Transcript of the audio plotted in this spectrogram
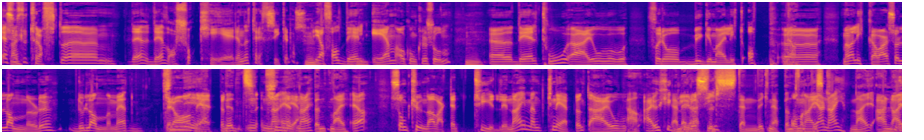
jeg syns du traff det Det, var sjokkerende treffsikkert. Altså. Mm. Iallfall del én av konklusjonen. Eh, del to er jo for å bygge meg litt opp, Ja. uh, men allikevel så lander du Du lander med et bra Knepent, nepent nei, knepent nei. Ja, Som kunne ha vært et tydelig nei, men knepent er jo, Ja. er jo hyggeligere å si. fullstendig knepent, Og nei er nei. Nei er nei.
